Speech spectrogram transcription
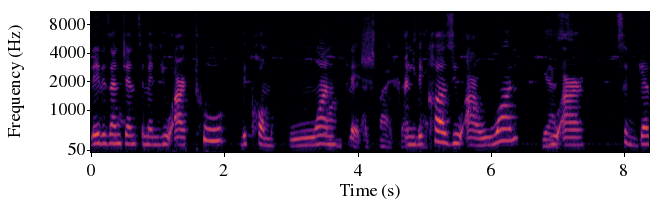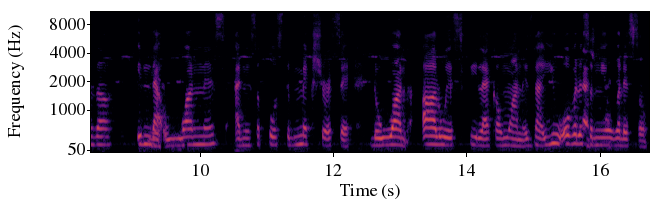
ladies and gentlemen you are two become one flesh That's right. That's and right. because you are one Yes. you are together in that Yes. oneness and you're supposed to make sure say the one always feel like a one it's not you over this That's and me over this so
